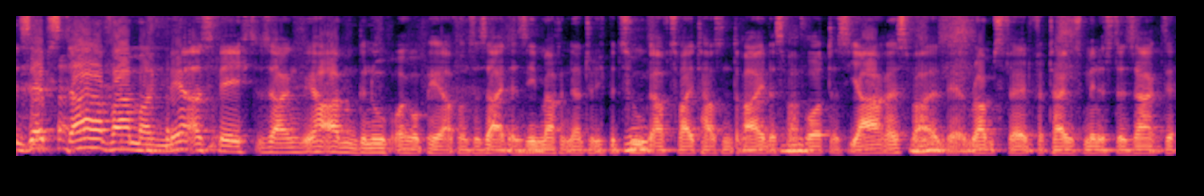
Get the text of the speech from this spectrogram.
selbst da war man mehr als fähig zu sagen, wir haben genug Europäer auf unserer Seite. Sie machen natürlich Bezug mhm. auf 2003, das war mhm. Wort des Jahres, weil der Rumsfeld, Verteidigungsminister, sagte,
